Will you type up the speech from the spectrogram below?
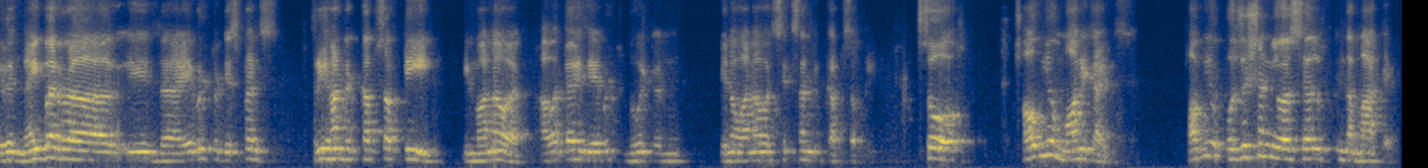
if his neighbor uh, is uh, able to dispense 300 cups of tea in one hour. Our guy is able to do it in you know one hour, 600 cups of tea. So how you monetize? How you position yourself in the market?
